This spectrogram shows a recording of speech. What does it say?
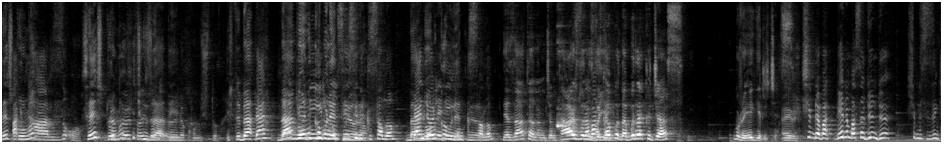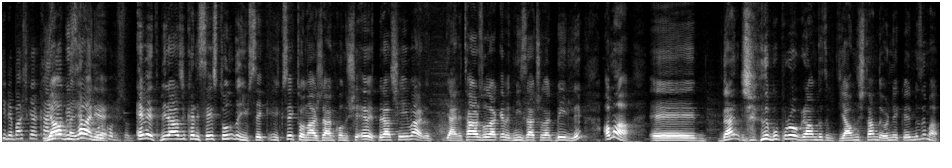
ses Bak tonu tarzı o. Ses tonu hiç Röportajda güzel değil. öyle konuştu. İşte ben Ben, ben de radyo onu değil, kabul onun etmiyorum. sesini kısalım. Ben Ben, de de onu öyle kabul değilim etmiyorum. kısalım. Nezahat Hanımcığım tarzınızı kapıda bırakacağız. Buraya gireceğiz. Şimdi bak benim masa dündü. Şimdi sizinkine başka Ya kaynakla bir yap, saniye. onu konuşun. Evet birazcık hani ses tonu da yüksek yüksek tonajdan konuşuyor. Evet biraz şey var. Yani tarz olarak evet mizaç olarak belli. Ama e, ben şimdi bu programda tabii yanlıştan da örnek vermez ama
